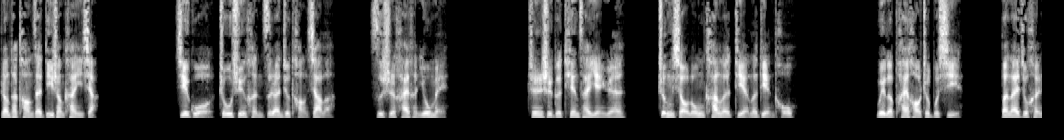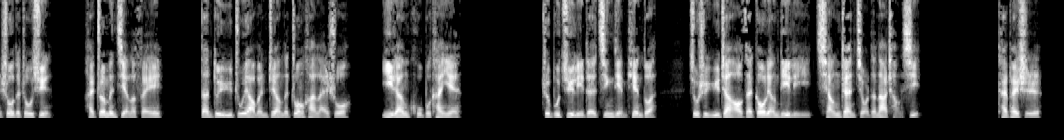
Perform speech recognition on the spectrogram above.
让他躺在地上看一下。结果周迅很自然就躺下了，姿势还很优美，真是个天才演员。郑晓龙看了点了点头。为了拍好这部戏，本来就很瘦的周迅还专门减了肥，但对于朱亚文这样的壮汉来说，依然苦不堪言。这部剧里的经典片段就是于占鳌在高粱地里强占九儿的那场戏。开拍时，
